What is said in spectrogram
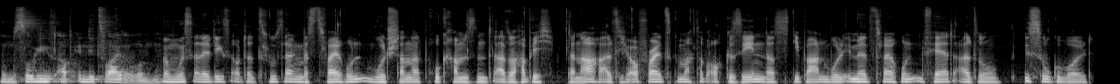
Und so ging es ab in die zweite Runde. Man muss allerdings auch dazu sagen, dass zwei Runden wohl Standardprogramm sind. Also habe ich danach, als ich Offrides gemacht habe, auch gesehen, dass die Bahn wohl immer zwei Runden fährt. Also ist so gewollt.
